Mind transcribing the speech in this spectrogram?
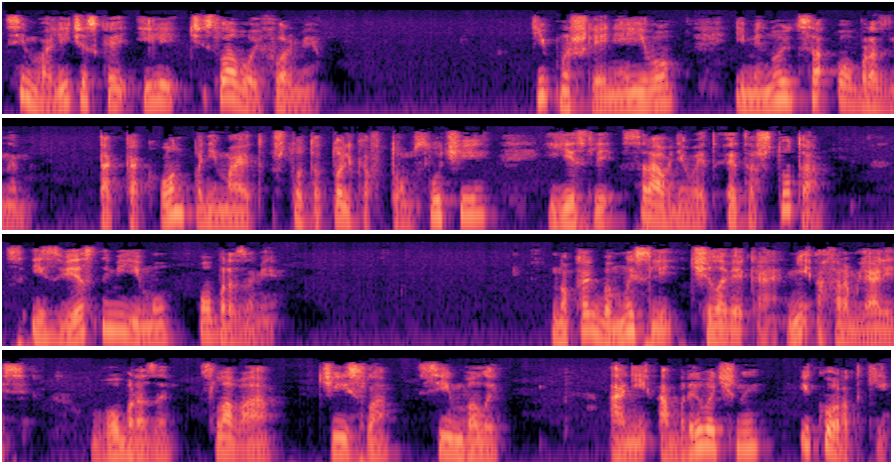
символической или числовой форме. Тип мышления его именуется образным, так как он понимает что-то только в том случае, если сравнивает это что-то с известными ему образами. Но как бы мысли человека не оформлялись в образы, слова, числа, символы, они обрывочны и коротки.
